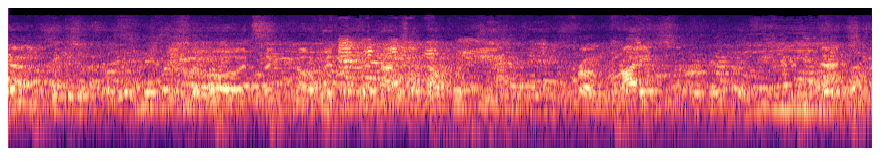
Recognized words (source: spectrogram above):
Yeah. So it's like uh, with, with Nacho Taputi from Rise. He's. Gonna be dancing.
